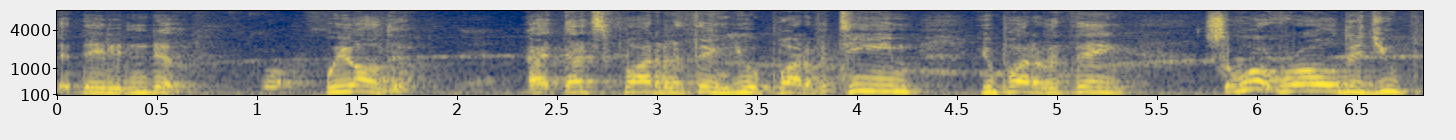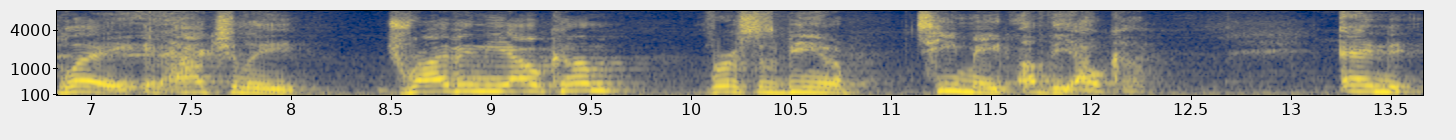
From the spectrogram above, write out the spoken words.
that they didn't do. We all do. That's part of the thing. You were part of a team, you're part of a thing. So, what role did you play in actually driving the outcome versus being a teammate of the outcome? And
